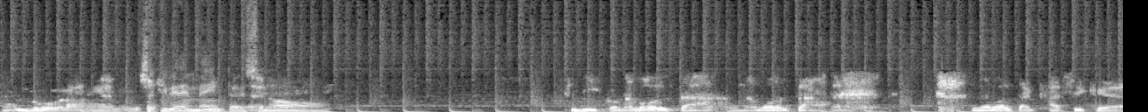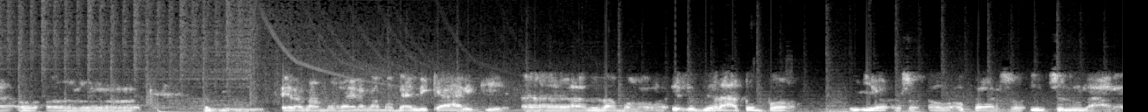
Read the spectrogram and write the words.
Allora, eh, se ti viene in mente, eh, se no. Ti dico, una volta, una volta, una volta a Classic oh, oh, eravamo, eravamo, belli carichi, eh, avevamo esagerato un po'. Io so, ho, ho, perso il cellulare,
